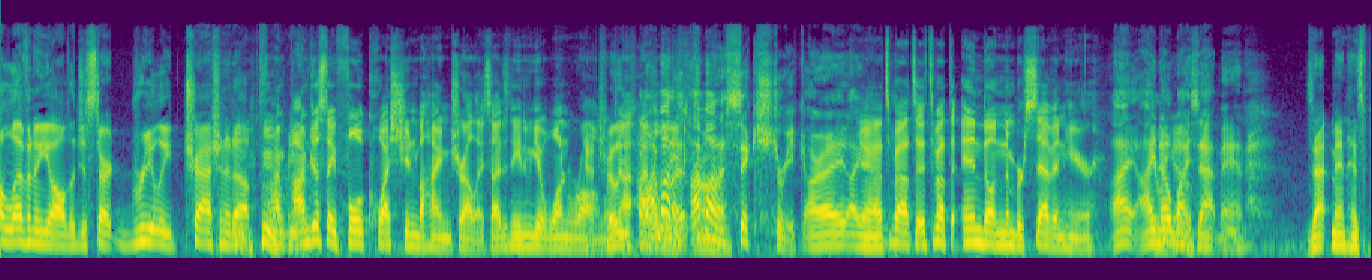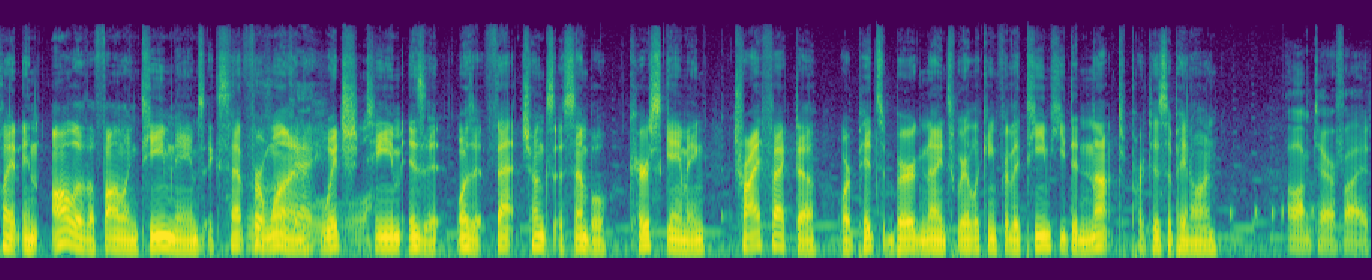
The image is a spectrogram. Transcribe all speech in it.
11 of y'all to just start really trashing it up. I'm, I'm just a full question behind Trellis. I just need him to get one wrong. which Trellis- I, I I'm on believe- a I'm on a six streak. All right. I, yeah, it's about to it's about to end on number seven here. I I we know my Zap man. Zapman has played in all of the following team names except for one. okay. Which team is it? Was it Fat Chunks Assemble, Curse Gaming, Trifecta, or Pittsburgh Knights? We're looking for the team he did not participate on. Oh, I'm terrified.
